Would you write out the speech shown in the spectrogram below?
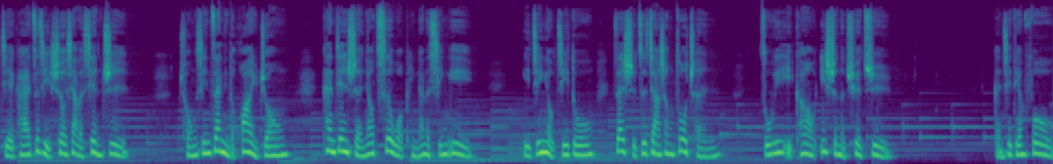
解开自己设下的限制。重新在你的话语中看见神要赐我平安的心意，已经有基督在十字架上做成，足以倚靠一生的确据。感谢天父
